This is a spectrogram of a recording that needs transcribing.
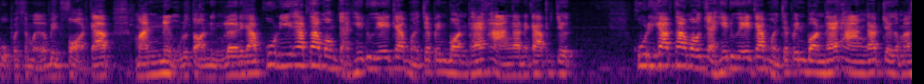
บุกไปเสมอเบนฟอร์ดครับมัน1ตูต่อ1เลยนะครับคู่นี้ครับถ้ามองจากเฮดูเฮดครับเหมือนจะเป็นบอลแพ้ทางกันนะครับเจอคู่นี้ครับถ้ามองจากเฮดูเฮดครับเหมือนจะเป็นบอลแพ้ทางครับเจอกันมา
